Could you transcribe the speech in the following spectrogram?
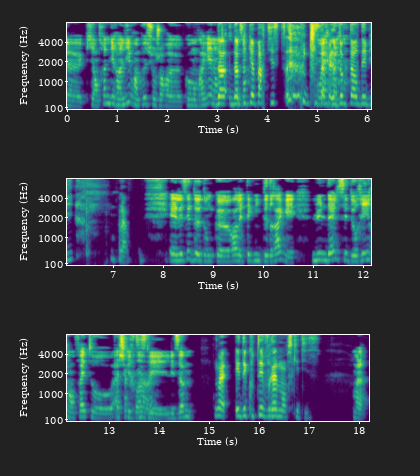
euh, qui est en train de lire un livre un peu sur genre euh, comment draguer, non? D'un pick-up artiste qui Ouais, s'appelle voilà. Dr. Debbie. Et elle essaie de donc euh, voir les techniques de drague et l'une d'elles c'est de rire en fait au, à ce chaque que fois, disent ouais. les, les hommes. Ouais, et d'écouter vraiment ce qu'ils disent. Voilà.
